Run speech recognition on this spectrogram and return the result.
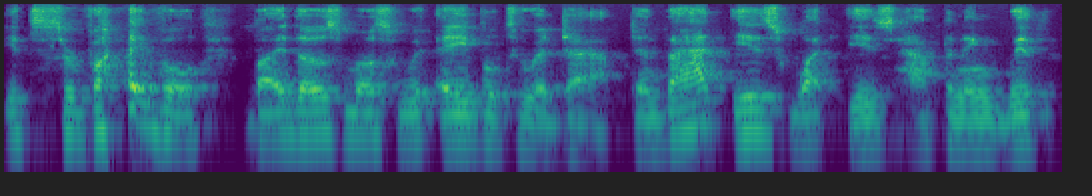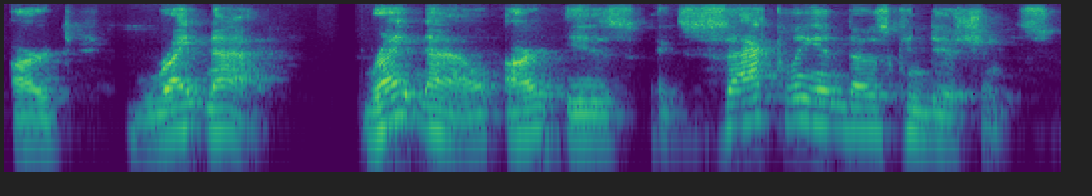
it's survival by those most able to adapt. And that is what is happening with art right now. Right now, art is exactly in those conditions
